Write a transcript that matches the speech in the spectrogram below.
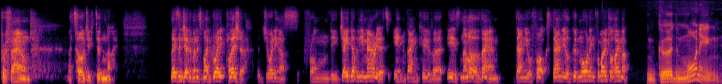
Profound. I told you, didn't I? Ladies and gentlemen, it's my great pleasure that joining us from the JW Marriott in Vancouver is none other than Daniel Fox. Daniel, good morning from Oklahoma. Good morning.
